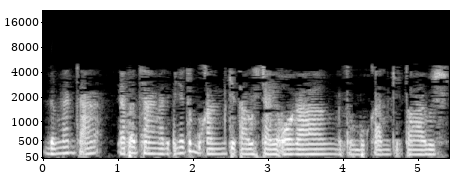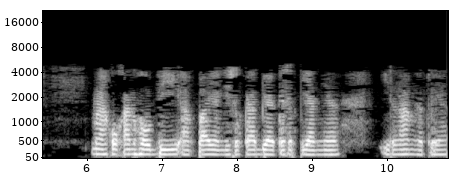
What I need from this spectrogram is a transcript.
Dengan cara dapat cara ngadepinnya itu bukan kita harus cari orang gitu bukan kita harus melakukan hobi apa yang disuka biar kesepiannya hilang gitu ya.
